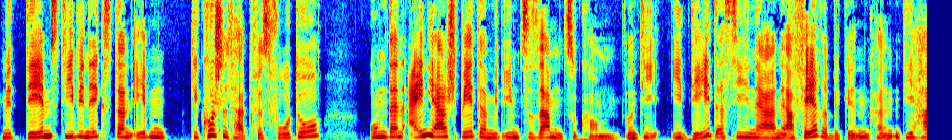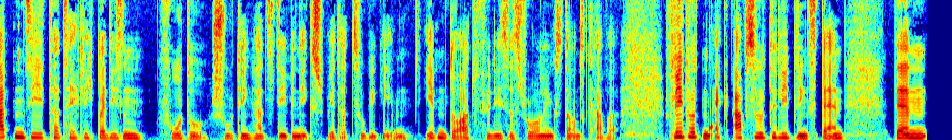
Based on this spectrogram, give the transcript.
mit dem Stevie Nicks dann eben gekuschelt hat fürs Foto um dann ein Jahr später mit ihm zusammenzukommen. Und die Idee, dass sie eine, eine Affäre beginnen können, die hatten sie tatsächlich bei diesem Fotoshooting, hat Stevie Nicks später zugegeben. Eben dort für dieses Rolling Stones Cover. Fleetwood Mac, absolute Lieblingsband, denn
